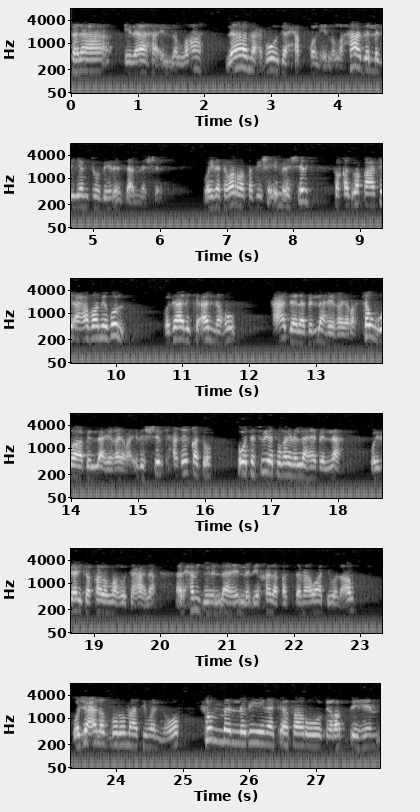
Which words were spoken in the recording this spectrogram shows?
فلا إله إلا الله لا معبود حق إلا الله. هذا الذي ينجو به الإنسان من الشرك. وإذا تورط في شيء من الشرك فقد وقع في أعظم ظلم. وذلك أنه عدل بالله غيره سوى بالله غيره. إذ الشرك حقيقته هو تسوية غير الله بالله. ولذلك قال الله تعالى الحمد لله الذي خلق السماوات والأرض وجعل الظلمات والنور ثم الذين كفروا بربهم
